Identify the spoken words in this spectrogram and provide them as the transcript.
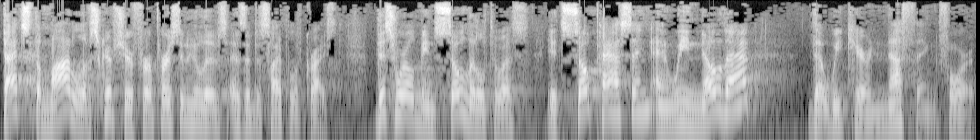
That's the model of Scripture for a person who lives as a disciple of Christ. This world means so little to us, it's so passing, and we know that, that we care nothing for it.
